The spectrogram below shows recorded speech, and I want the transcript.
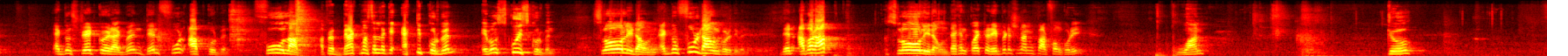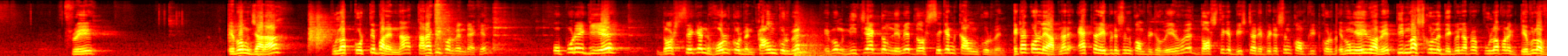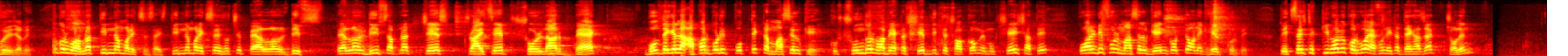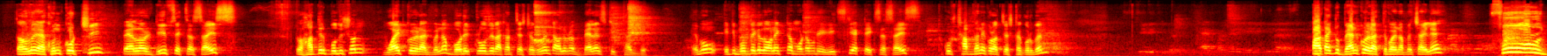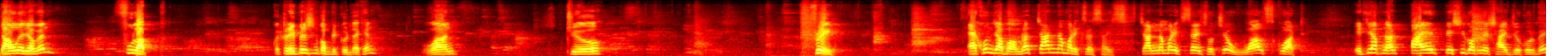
একদম স্ট্রেট করে রাখবেন দেন ফুল আপ করবেন। ফুল আপ আপনার ব্যাক মাসেলটাকে অ্যাক্টিভ করবেন এবং স্কুইজ করবেন। স্লোলি ডাউন একদম ফুল ডাউন করে দিবেন। দেন আবার আপ স্লোলি ডাউন দেখেন কয়েকটা রেপিটেশন আমি পারফর্ম করি। ওয়ান টু থ্রি এবং যারা পুল আপ করতে পারেন না তারা কি করবেন দেখেন ওপরে গিয়ে দশ সেকেন্ড হোল্ড করবেন কাউন্ট করবেন এবং নিচে একদম নেমে দশ সেকেন্ড কাউন্ট করবেন। এটা করলে আপনার একটা রেপিটেশন কমপ্লিট হবে। এইভাবে দশ থেকে বিশটা রেপিটেশন কমপ্লিট করবে এবং এইভাবে তিন মাস করলে দেখবেন আপনার পুল আপ অনেক ডেভেলপ হয়ে যাবে। করব আমরা তিন নম্বর এক্সারসাইজ তিন নম্বর এক্সারসাইজ হচ্ছে প্যারালাল ডিপস প্যারালাল ডিপস আপনার চেস্ট ট্রাইসেপ শোল্ডার ব্যাক বলতে গেলে আপার বডির প্রত্যেকটা মাসেলকে খুব সুন্দরভাবে একটা শেপ দিতে সক্ষম এবং সেই সাথে কোয়ালিটিফুল মাসেল গেইন করতে অনেক হেল্প করবে। তো এক্সারসাইজটা কীভাবে করব? এখন এটা দেখা যাক। চলেন। তাহলে এখন করছি প্যালার ডিপস এক্সারসাইজ। তো হাতের পজিশন ওয়াইড করে রাখবেন না বডির ক্লোজে রাখার চেষ্টা করবেন, তাহলে আপনার ব্যালেন্স ঠিক থাকবে। এবং এটি বলতে গেলে অনেকটা মোটামুটি রিস্কি একটা এক্সারসাইজ খুব সাবধানে করার চেষ্টা করবেন। পাটা একটু ব্যান্ড করে রাখতে পারেন আপনি চাইলে। ফুল ডাউনে যাবেন ফুল আপ একটা রেপিটেশন কমপ্লিট করে দেখেন। ওয়ান টু থ্রি এখন যাব আমরা চার নাম্বার এক্সারসাইজ চার নাম্বার এক্সারসাইজ হচ্ছে ওয়াল স্কোয়াট এটি আপনার পায়ের পেশি গঠনে সাহায্য করবে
